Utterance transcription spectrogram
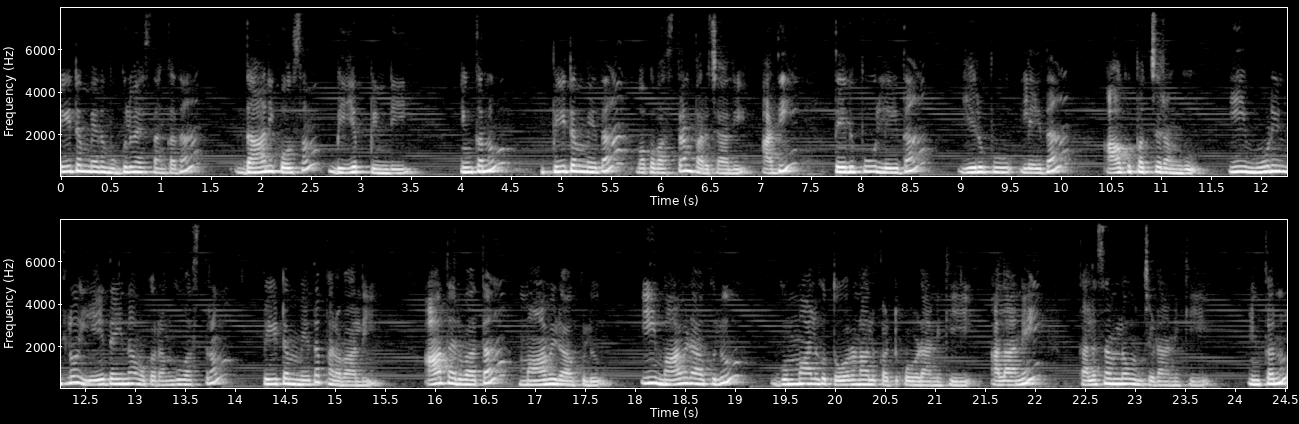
పీఠం మీద ముగ్గులు వేస్తాం కదా దానికోసం బియ్యం పిండి. ఇంకను పీఠం మీద ఒక వస్త్రం పరచాలి. అది తెలుపు లేదా ఎరుపు లేదా ఆకుపచ్చ రంగు. ఈ మూడింట్లో ఏదైనా ఒక రంగు వస్త్రం పీఠం మీద పరవాలి. ఆ తర్వాత మామిడాకులు. ఈ మామిడాకులు గుమ్మాలకు తోరణాలు కట్టుకోవడానికి అలానే కలసంలో ఉంచడానికి ఇంకను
